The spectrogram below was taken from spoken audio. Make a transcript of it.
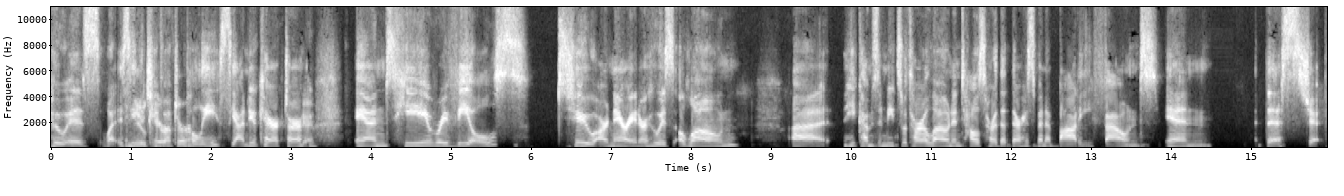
who is what is A he? New the chief character? of police. Yeah, new character. Okay. And he reveals to our narrator, who is alone. Uh, he comes and meets with her alone and tells her that there has been a body found in this ship.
